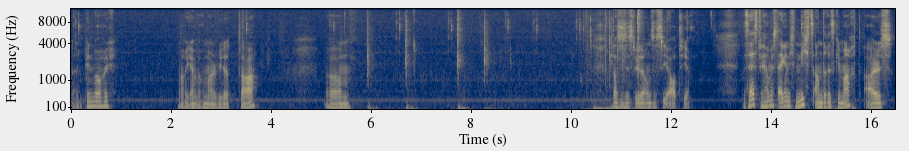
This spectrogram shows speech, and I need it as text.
eine Pin brauche ich. Mache ich einfach mal wieder da. Ähm, das ist jetzt wieder unser C-Out hier. Das heißt, wir haben jetzt eigentlich nichts anderes gemacht, als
